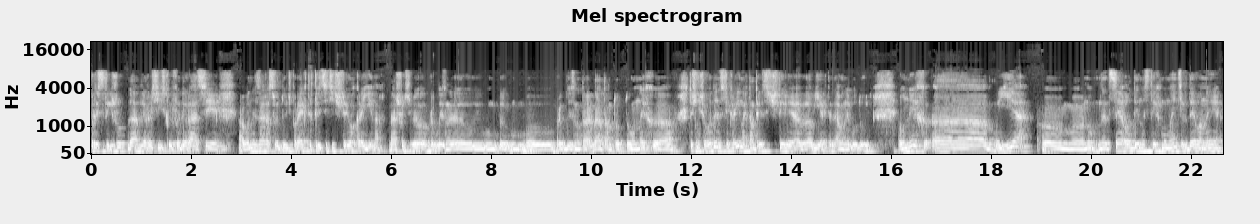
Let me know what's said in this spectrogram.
престижу да, для Російської Федерації. Вони зараз ведуть проекти в 34 країнах, да, щось приблизно приблизно так. Да, там, тобто у них е, точніше в 11 країнах там 34 об'єкти, да, вони будують. У них е, є е, ну це один із тих моментів, де вони е,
